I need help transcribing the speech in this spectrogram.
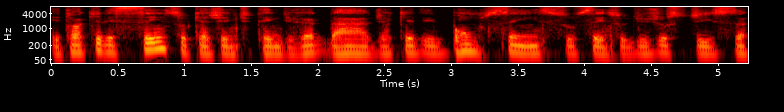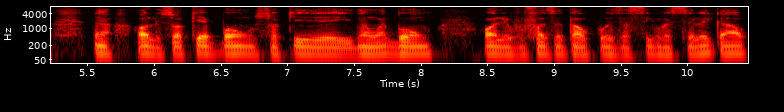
Então, aquele senso que a gente tem de verdade, aquele bom senso, senso de justiça, né? olha, isso aqui é bom, isso aqui não é bom, olha, eu vou fazer tal coisa assim, vai ser legal,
